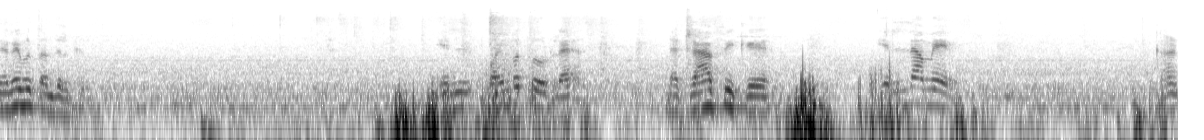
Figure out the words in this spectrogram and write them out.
நிறைவு தந்திருக்கு. எல் கோயம்புத்தூரில் இந்த டிராஃபிக்கு எல்லாமே க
